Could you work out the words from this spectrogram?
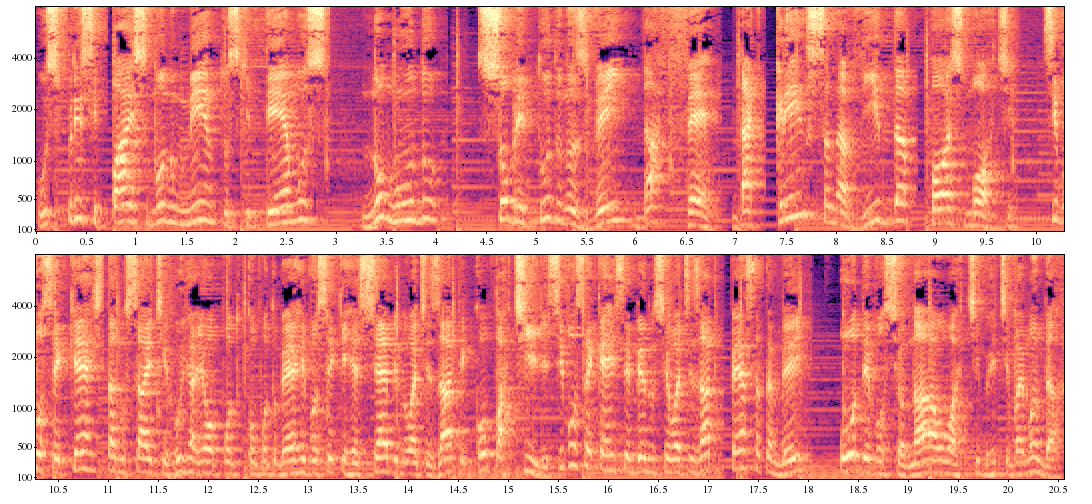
os principais monumentos que temos no mundo, sobretudo, nos vêm da fé, da crença na vida pós-morte. Se você quer, está no site ruiraiol.com.br. Você que recebe no WhatsApp, compartilhe. Se você quer receber no seu WhatsApp, peça também o devocional, o artigo a gente vai mandar.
